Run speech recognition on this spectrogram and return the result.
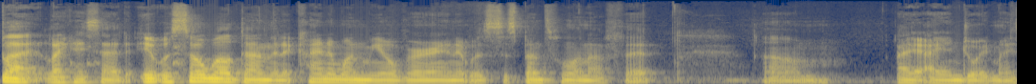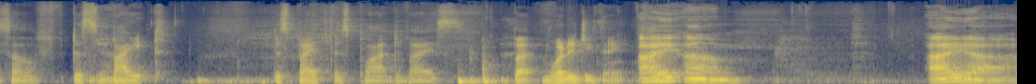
but like I said, it was so well done that it kind of won me over, and it was suspenseful enough that um, I, I enjoyed myself despite despite this plot device. But what did you think? I um, I uh,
